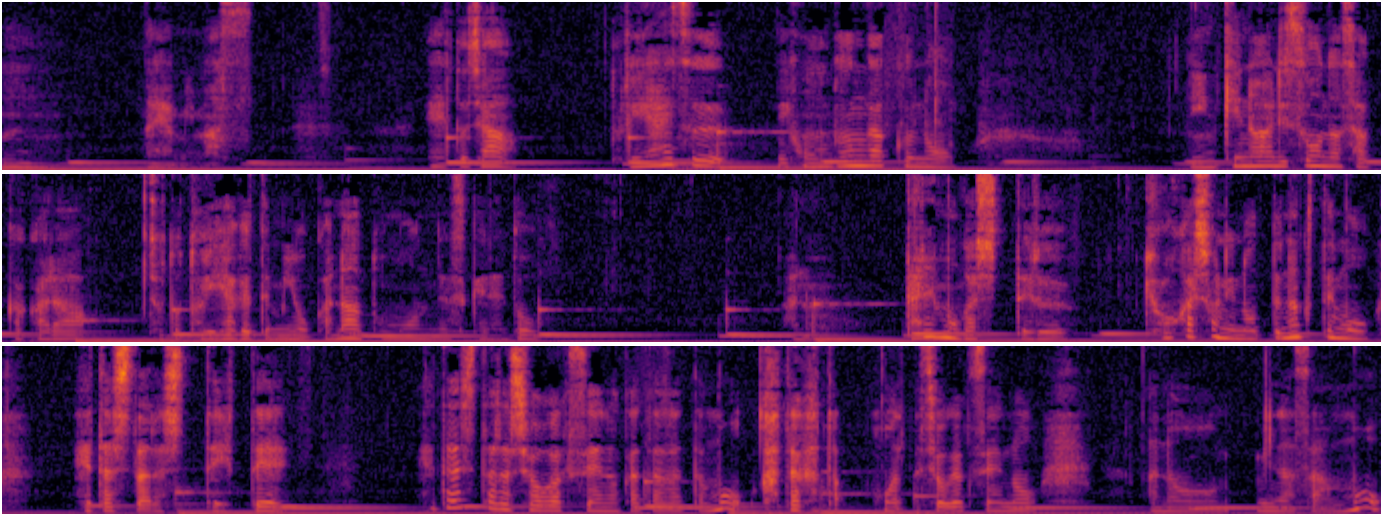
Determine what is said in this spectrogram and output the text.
うん、とじゃあとりあえず日本文学の人気のありそうな作家からちょっと取り上げてみようかなと思うんですけれどあの誰もが知ってる教科書に載ってなくても下手したら知っていて下手したら小学生の方々も方々小学生のあの皆さんも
